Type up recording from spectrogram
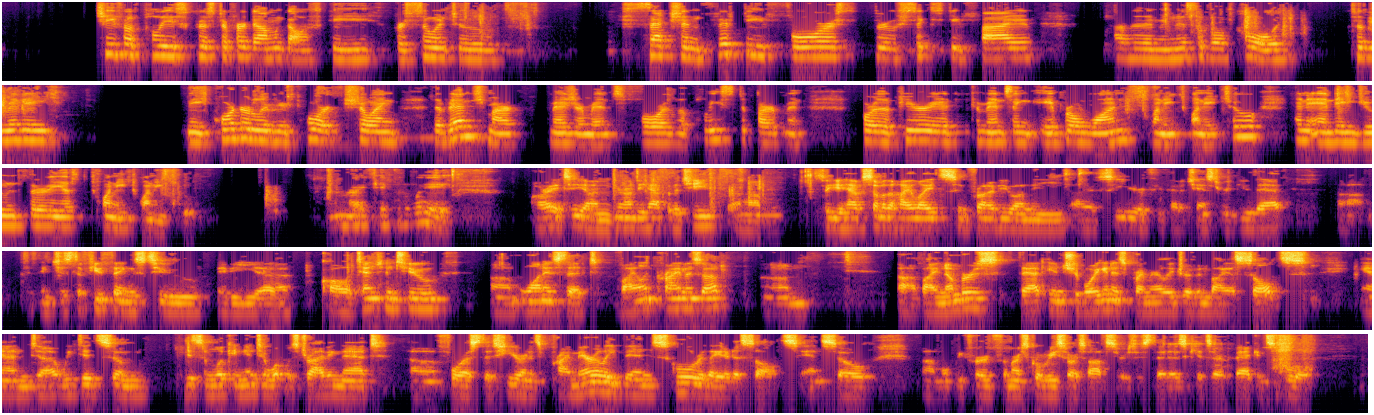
Chief of Police Christopher Domagalski pursuant to section 54 through 65 of the municipal code submitting the quarterly report showing the benchmark measurements for the police department for the period commencing April 1, 2022 and ending June 30th, 2022. All right, take it away. All right, yeah, I'm here on behalf of the chief. Um, So you have some of the highlights in front of you on the IFC here, if you've had a chance to review that. Um, I think just a few things to maybe uh, call attention to. Um, One is that violent crime is up. Um, uh, By numbers, that in Sheboygan is primarily driven by assaults. And uh, we did some, did some looking into what was driving that uh, for us this year, and it's primarily been school-related assaults. And so um, what we've heard from our school resource officers is that as kids are back in school,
